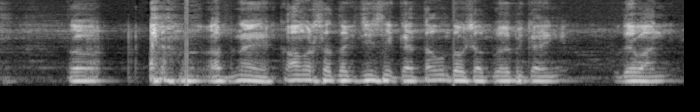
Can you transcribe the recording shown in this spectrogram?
तो अपने कांग्रेस अध्यक्ष जी से कहता हूँ दो शब्द वे भी कहेंगे देवानी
